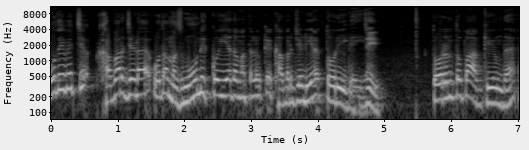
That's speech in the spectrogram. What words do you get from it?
ਉਹਦੇ ਵਿੱਚ ਖਬਰ ਜਿਹੜਾ ਉਹਦਾ ਮਜ਼ਮੂਨ ਇੱਕੋ ਹੀ ਹੈ ਦਾ ਮਤਲਬ ਕਿ ਖਬਰ ਜਿਹੜੀ ਹੈ ਤੋਰੀ ਗਈ ਹੈ। ਜੀ। ਤੋਰਨ ਤੋਂ ਭਾਵ ਕੀ ਹੁੰਦਾ ਹੈ?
